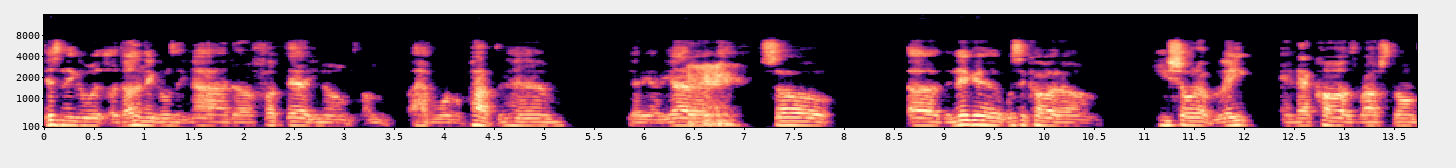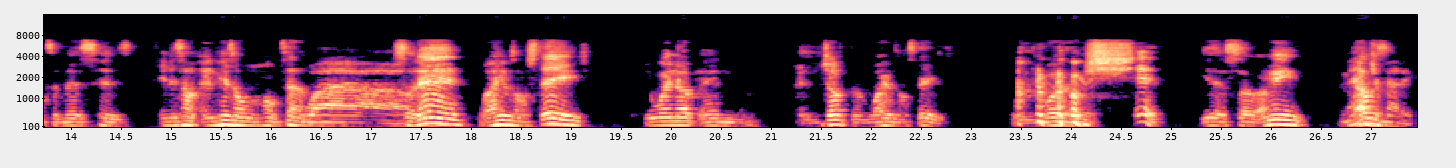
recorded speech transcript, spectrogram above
this nigga was the other nigga was like, nah, dawg, fuck that, you know, I'm I have more of a pop than him, yada yada yada. so uh the nigga, what's it called? Um he showed up late and that caused Rob Stone to miss his in his home in his own hometown. Wow. So then while he was on stage, he went up and and jumped him while he was on stage. Boy, oh shit. yeah, so I mean, Mad was- dramatic.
